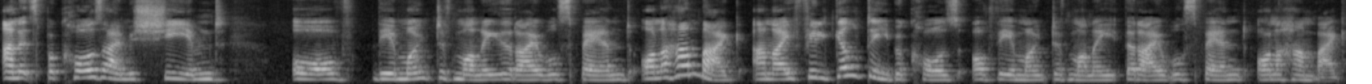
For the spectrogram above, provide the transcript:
And it's because I'm ashamed of the amount of money that I will spend on a handbag and I feel guilty because of the amount of money that I will spend on a handbag.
